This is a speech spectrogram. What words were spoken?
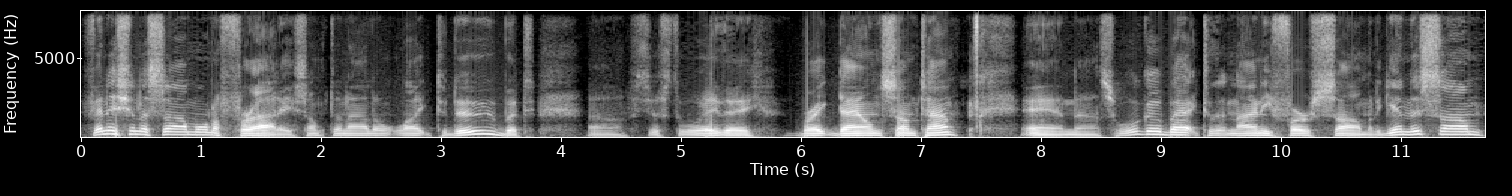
finishing a Psalm on a Friday, something I don't like to do, but uh, it's just the way they break down sometime. And uh, so we'll go back to the 91st Psalm. And again, this Psalm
